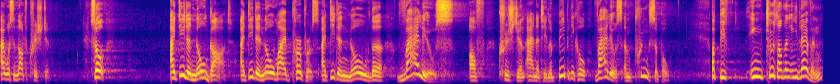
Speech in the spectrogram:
I was not Christian. So I didn't know God. I didn't know my purpose. I didn't know the values of Christianity, the biblical values and principle. But in 2011,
